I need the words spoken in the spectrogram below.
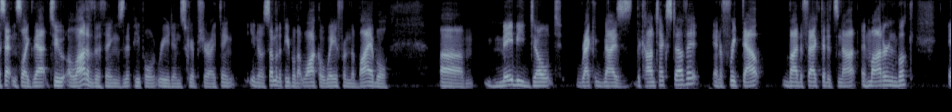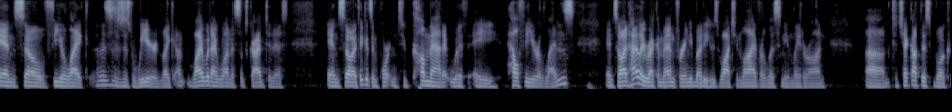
a sentence like that to a lot of the things that people read in Scripture. I think you know some of the people that walk away from the Bible um, maybe don't recognize the context of it and are freaked out by the fact that it's not a modern book and so feel like oh, this is just weird like um, why would i want to subscribe to this and so I think it's important to come at it with a healthier lens. And so I'd highly recommend for anybody who's watching live or listening later on, um, to check out this book,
